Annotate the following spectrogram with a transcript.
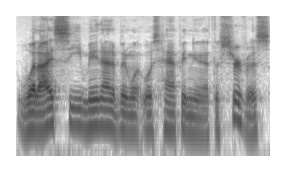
what I see may not have been what was happening at the service,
